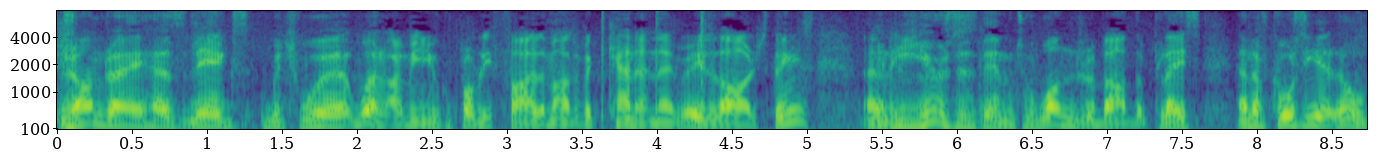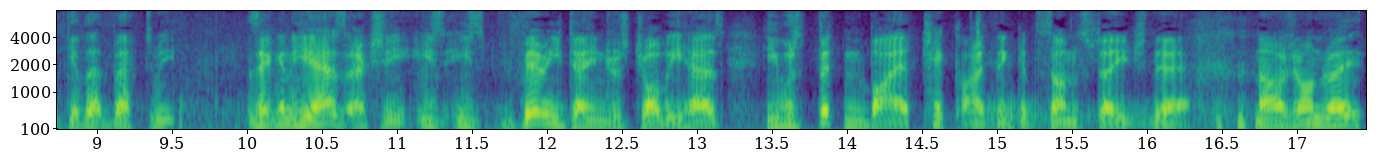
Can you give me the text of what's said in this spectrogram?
Jean-Ray has legs which were, well, I mean, you could probably fire them out of a cannon. They're very large things, and he uses them to wander about the place. And of course, he, oh, give that back to me. Second, he has actually, he's, he's very dangerous job he has. He was bitten by a tick, I think, at some stage there. Now, Jean-Ray,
